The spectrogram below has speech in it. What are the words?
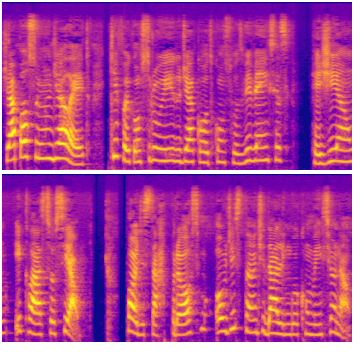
já possui um dialeto que foi construído de acordo com suas vivências, região e classe social. Pode estar próximo ou distante da língua convencional.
